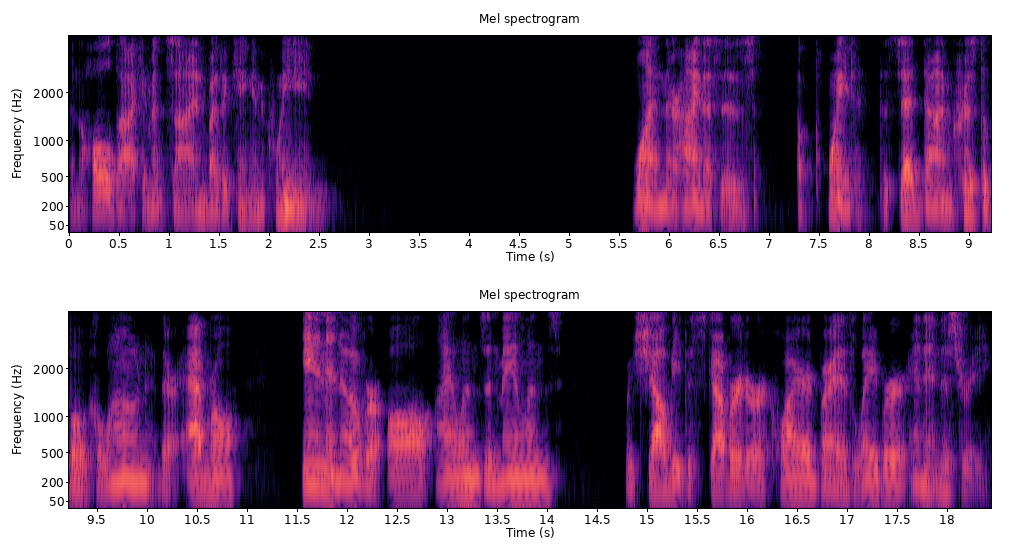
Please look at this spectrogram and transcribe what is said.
and the whole document signed by the king and queen. One, their highnesses appoint the said Don Cristobal Colon, their admiral, in and over all islands and mainlands, which shall be discovered or acquired by his labor and industry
